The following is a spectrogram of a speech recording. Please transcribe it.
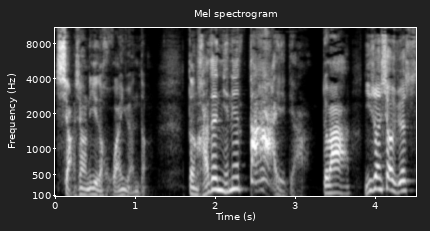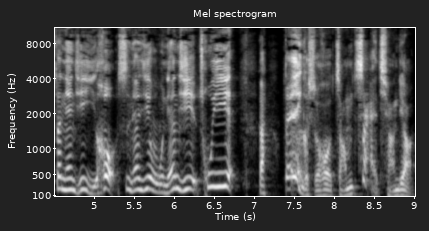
想象力的还原等。等孩子年龄大一点对吧？你上小学三年级以后，四年级、五年级、初一啊，那个时候咱们再强调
